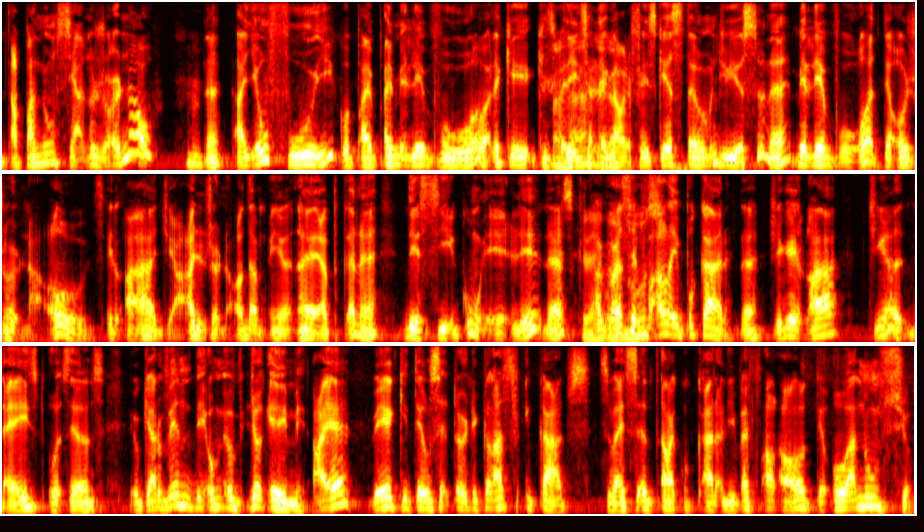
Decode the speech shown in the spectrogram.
dá para anunciar no jornal. Né? Aí eu fui, o pai, o pai me levou, olha que, que experiência Aham, legal. legal. Ele fez questão disso, né? Me levou até o jornal, sei lá, diário, jornal da manhã na época, né? Desci com ele, né? Escreve Agora você fala aí pro cara, né? Cheguei lá, tinha 10, 12 anos. Eu quero vender o meu videogame. Ah, é? Vem aqui, tem um setor de classificados. Você vai sentar com o cara ali, vai falar o, teu- o anúncio.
